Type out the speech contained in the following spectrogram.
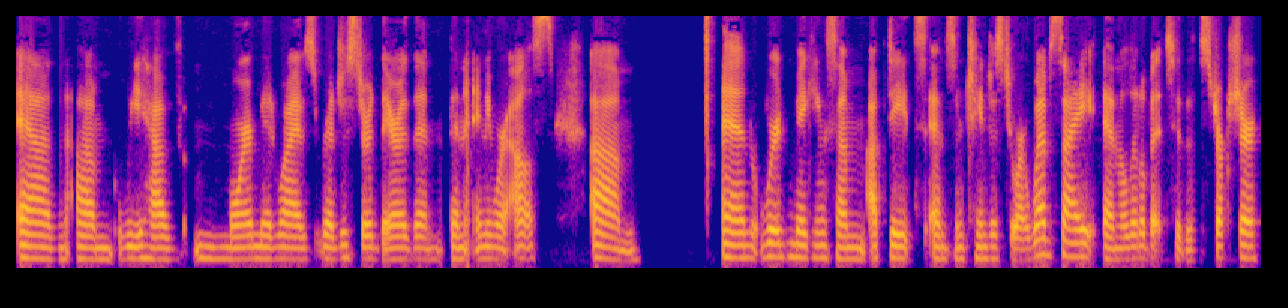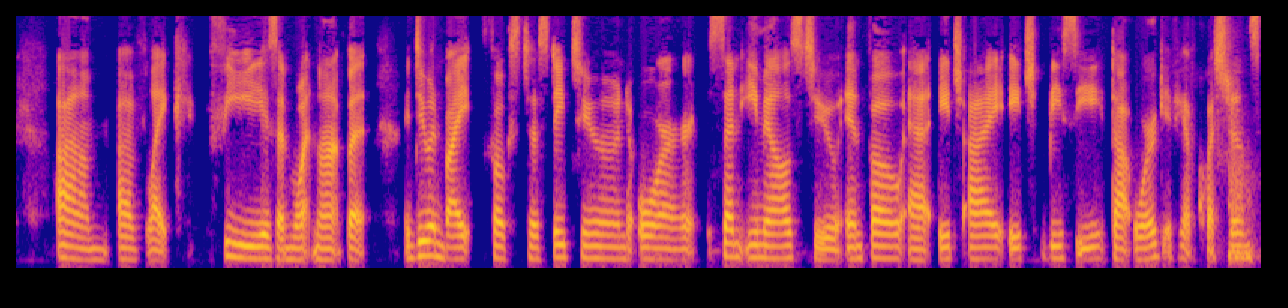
and um, we have more midwives registered there than than anywhere else. Um, and we're making some updates and some changes to our website and a little bit to the structure um, of like fees and whatnot. But I do invite folks to stay tuned or send emails to info at hihbc.org if you have questions.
